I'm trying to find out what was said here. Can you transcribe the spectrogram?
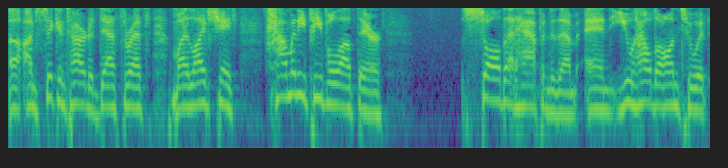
uh, I'm sick and tired of death threats. My life's changed." How many people out there saw that happen to them, and you held on to it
